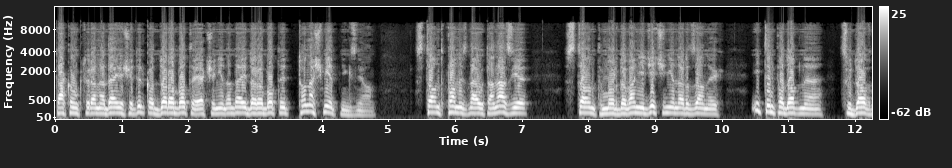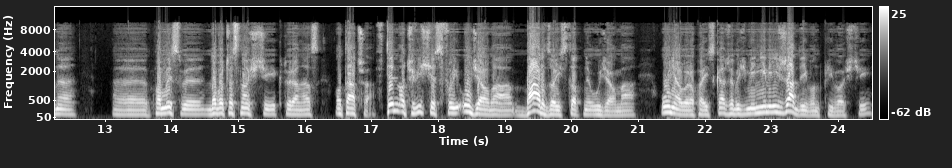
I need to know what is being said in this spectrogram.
taką, która nadaje się tylko do roboty. Jak się nie nadaje do roboty, to na śmietnik z nią. Stąd pomysł na eutanazję, stąd mordowanie dzieci nienarodzonych i tym podobne cudowne e, pomysły nowoczesności, która nas otacza. W tym oczywiście swój udział ma, bardzo istotny udział ma Unia Europejska, żebyśmy nie mieli żadnej wątpliwości.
